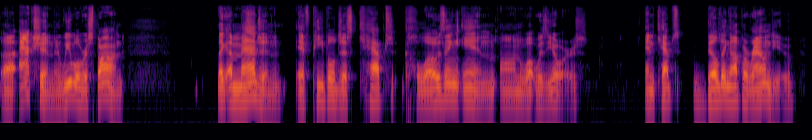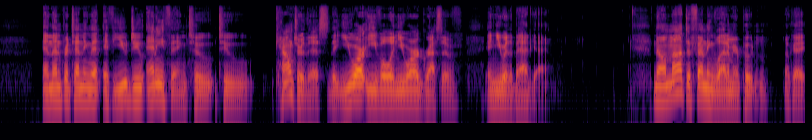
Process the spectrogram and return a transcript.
uh, action and we will respond. Like imagine if people just kept closing in on what was yours and kept building up around you and then pretending that if you do anything to to counter this that you are evil and you are aggressive and you are the bad guy. Now I'm not defending Vladimir Putin, okay?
